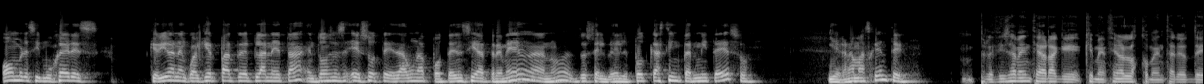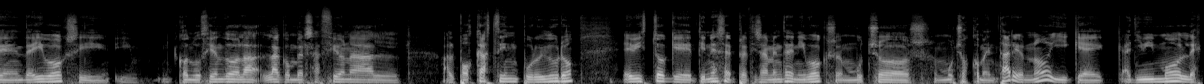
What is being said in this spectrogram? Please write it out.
hombres y mujeres que vivan en cualquier parte del planeta, entonces eso te da una potencia tremenda, ¿no? Entonces el, podcasting permite eso, llegar a más gente. Precisamente ahora que, mencionas los comentarios de Evox y, y, conduciendo la, conversación al, podcasting puro y duro, he visto que tienes precisamente en Evox muchos, muchos comentarios, ¿no? Y que allí mismo les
